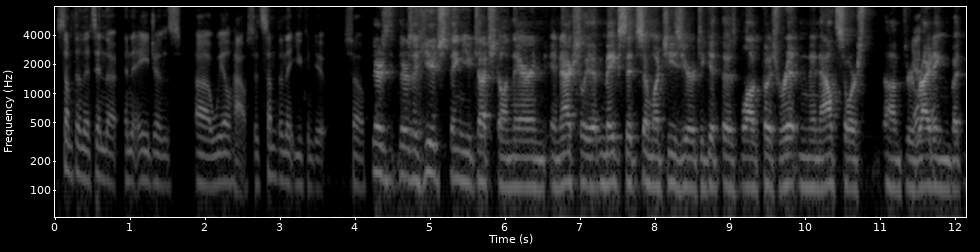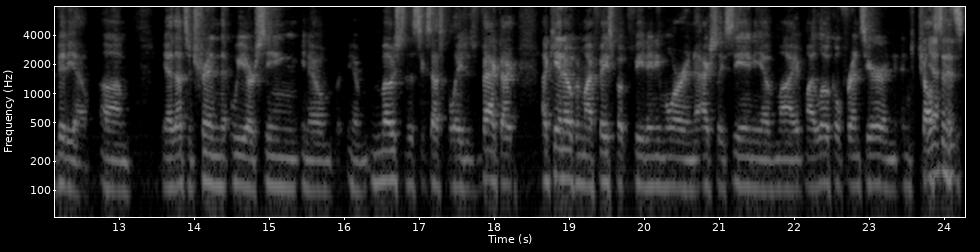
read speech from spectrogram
something that's in the an agent's uh, wheelhouse it's something that you can do so there's there's a huge thing you touched on there and, and actually it makes it so much easier to get those blog posts written and outsourced um, through yeah. writing, but video. Um, yeah, that's a trend that we are seeing. You know, you know, most of the successful agents. In fact, I I can't open my Facebook feed anymore and actually see any of my my local friends here in, in Charleston. Yeah. It's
